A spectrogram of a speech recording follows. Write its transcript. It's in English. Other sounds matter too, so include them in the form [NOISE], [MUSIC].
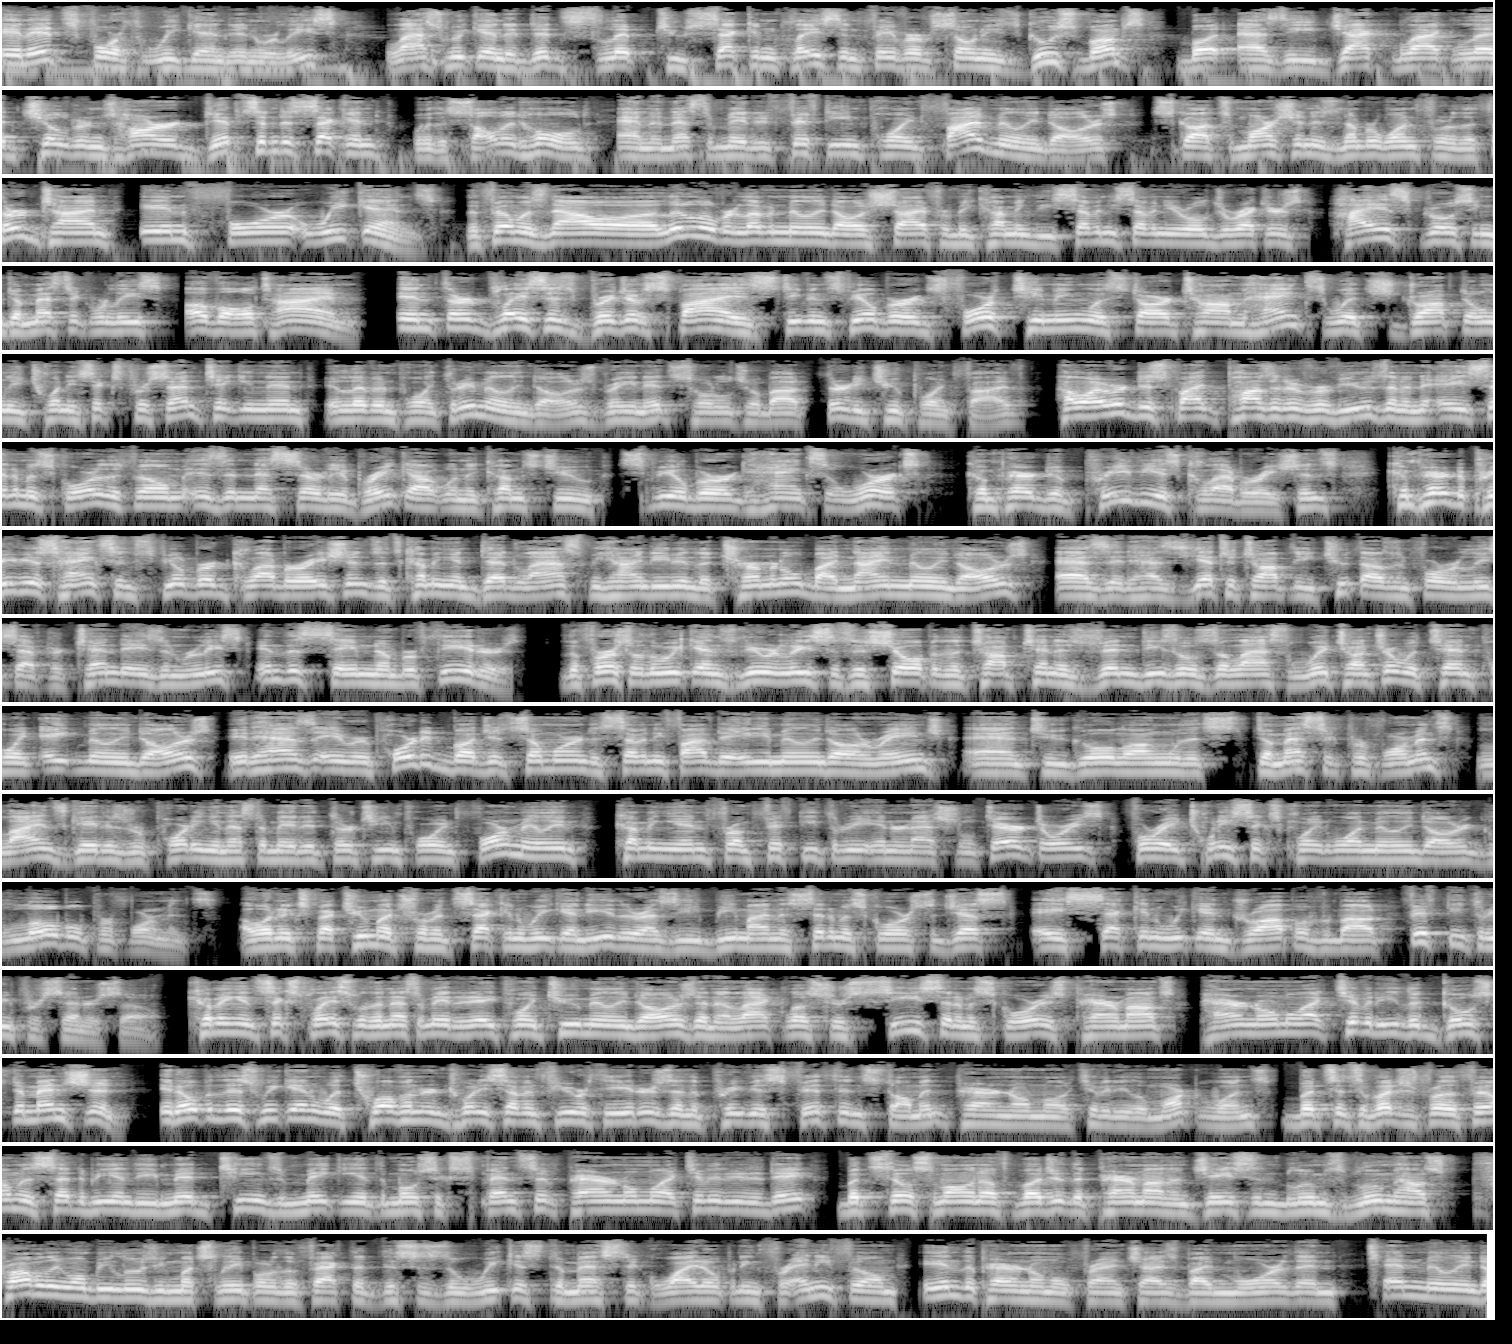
in its fourth weekend in release. Last weekend, it did slip to second place in favor of Sony's Goosebumps, but as the Jack Black led children's horror dips into second with a solid hold and an estimated $15.5 million, Scott's Martian is number one for the third time in four weekends. The film is now a little over $11 million shy from becoming the 77 year old director's highest grossing domestic release release of all time. In third place is Bridge of Spies, Steven Spielberg's fourth teaming with star Tom Hanks, which dropped only 26%, taking in $11.3 million, bringing its total to about 32.5. However, despite positive reviews and an A cinema score, the film isn't necessarily a breakout when it comes to Spielberg Hanks works, compared to previous collaborations. Compared to previous Hanks and Spielberg collaborations, it's coming in dead last behind even The Terminal by $9 million, as it has yet to top the 2004 release after 10 days in release in the same number theaters. The first of the weekend's new releases to show up in the top 10 is Vin Diesel's The Last Witch Hunter with $10.8 million. It has a reported budget somewhere in the 75 to $80 million range, and to go along with its domestic performance, Lionsgate is reporting an estimated 13.4 million coming in from 53 international territories for a $26.1 million global performance. I wouldn't expect too much from its second weekend either, as the B minus cinema score suggests a second weekend drop of about 53% or so. Coming in sixth place with an estimated 8.2 $2 million and a lackluster C cinema score is Paramount's Paranormal Activity The Ghost Dimension. It opened this weekend with 1,227 fewer theaters than the previous fifth installment, Paranormal Activity The Marked Ones, but since the budget for the film is said to be in the mid teens, making it the most expensive paranormal activity to date, but still small enough budget that Paramount and Jason Blum's Blumhouse probably won't be losing much sleep over the fact that this is the weakest domestic wide opening for any film in the paranormal franchise by more than $10 million.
